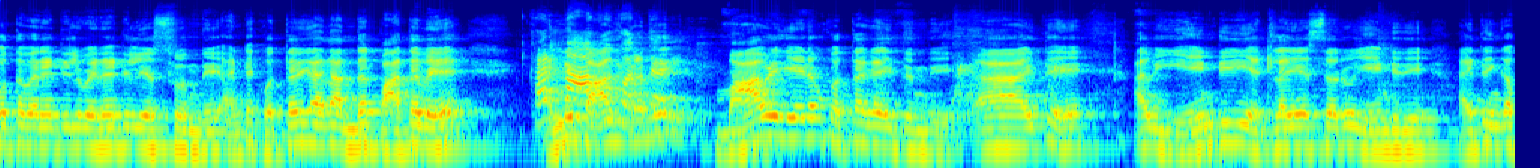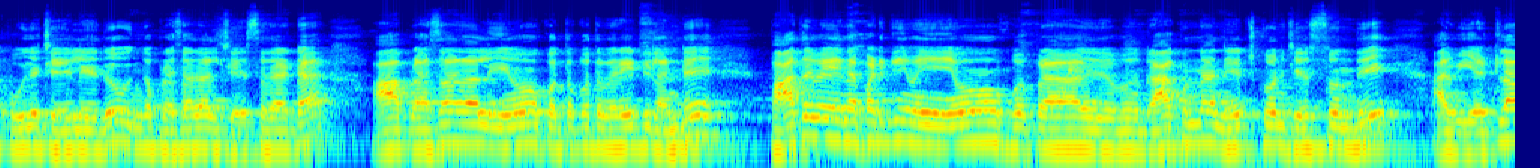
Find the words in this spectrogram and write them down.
కొత్త వెరైటీలు వెరైటీలు చేస్తుంది. అంటే కొత్తవి కాదు అందరు పాతవే. అన్ని పాత మావిడి చేయడం కొత్తగా అవుతుంది అయితే అవి ఏంటి ఎట్లా చేస్తారు ఏంటిది? అయితే ఇంకా పూజ చేయలేదు ఇంకా ప్రసాదాలు చేస్తుందట. ఆ ప్రసాదాలు ఏమో కొత్త కొత్త వెరైటీలు అంటే పాతవి అయినప్పటికీ ఏమో రాకుండా నేర్చుకొని చేస్తుంది. అవి ఎట్లా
